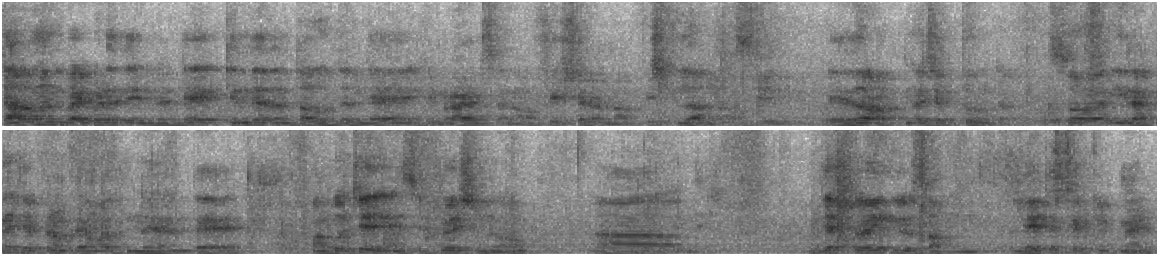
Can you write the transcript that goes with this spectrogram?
చాలా మంది భయపడేది ఏంటంటే కింద ఏదైనా తగ్గుతుంటే హిమరాయిడ్స్ అనో ఫిషర్ అనో ఫిష్లు అనో ఏదో రకంగా చెప్తూ ఉంటారు. సో ఈ రకంగా చెప్పినప్పుడు ఏమవుతుంది అంటే మనకు వచ్చే situation just showing you some latest equipment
